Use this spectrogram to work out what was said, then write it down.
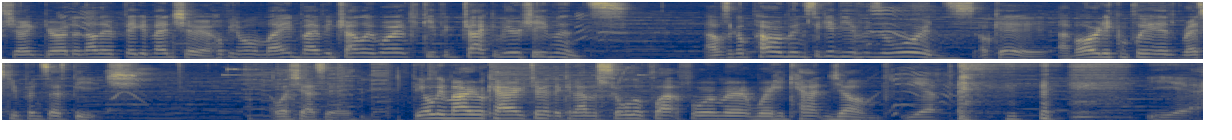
trying to go on another big adventure. I hope you don't mind, but I've been traveling more, keeping track of your achievements. I also got power moons to give you as awards. Okay, I've already completed Rescue Princess Peach. What should I say? The only Mario character that can have a solo platformer where he can't jump. Yep. yeah.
